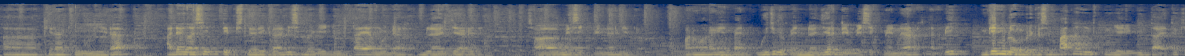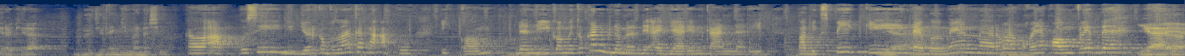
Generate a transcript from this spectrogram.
Eh, Kira-kira ada nggak sih tips dari kalian nih sebagai duta yang udah belajar soal basic manner gitu? Orang-orang yang pengen, gue juga pengen belajar deh basic manner, tapi mungkin belum berkesempatan untuk menjadi duta itu kira-kira belajarnya gimana sih? Kalau aku sih jujur kebetulan karena aku ikom dan di ikom itu kan bener-bener diajarin kan dari public speaking, Iya. table manner, wah pokoknya komplit deh. Iya gitu. ya,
